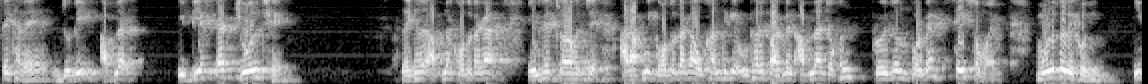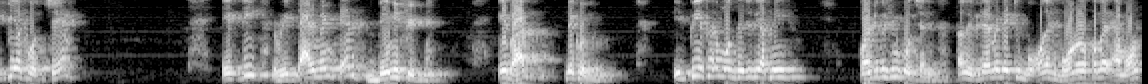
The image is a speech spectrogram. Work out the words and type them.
সেখানে যদি আপনার ইপিএফটা চলছে, সেখানে আপনার কত টাকা ইনভেস্ট করা হচ্ছে, আর আপনি কত টাকা ওখান থেকে উঠাতে পারবেন, আপনার যখন প্রয়োজন পড়বে সেই সময়। মূলত দেখুন ইপিএফ হচ্ছে একটি রিটায়ারমেন্টের বেনিফিট এবার দেখুন ইপিএফ এর মধ্যে যদি আপনি কন্ট্রিবিউশন করছেন, তাহলে রিটায়ারমেন্ট একটি অনেক বড় রকমের অ্যামাউন্ট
